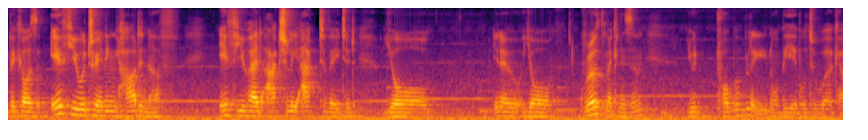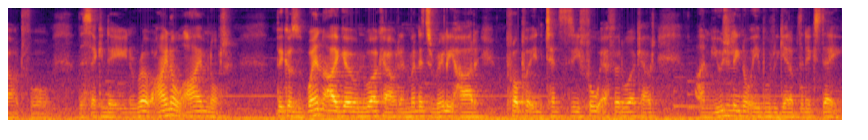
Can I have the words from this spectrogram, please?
because if you were training hard enough if you had actually activated your you know your growth mechanism you'd probably not be able to work out for the second day in a row i know i'm not because when I go and work out and when it's really hard, proper intensity, full effort workout, I'm usually not able to get up the next day.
